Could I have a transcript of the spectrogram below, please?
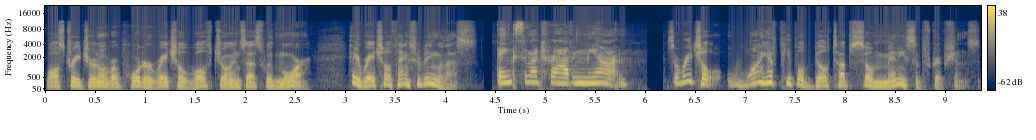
Wall Street Journal reporter Rachel Wolfe joins us with more. Hey, Rachel, thanks for being with us. Thanks so much for having me on. So, Rachel, why have people built up so many subscriptions?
